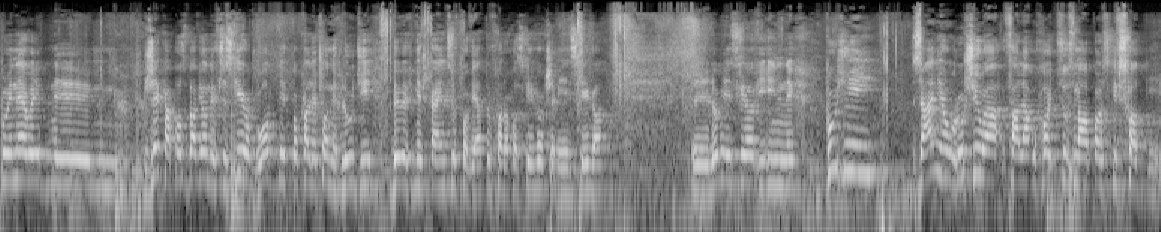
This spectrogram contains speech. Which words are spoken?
płynęły y, rzeka pozbawionych wszystkiego głodnych, pokaleczonych ludzi, byłych mieszkańców powiatów chorochowskiego, krzemieńskiego. Lubińskiego i innych. Później za nią ruszyła fala uchodźców z Małopolski Wschodniej.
